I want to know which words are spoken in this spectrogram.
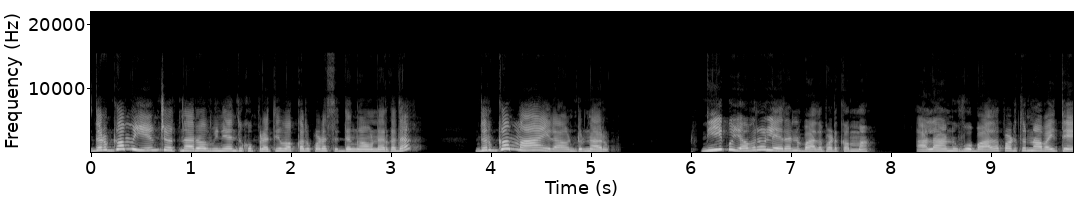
దుర్గమ్మ ఏం చెబుతున్నారో వినేందుకు ప్రతి ఒక్కరు కూడా సిద్ధంగా ఉన్నారు కదా? దుర్గమ్మ ఇలా అంటున్నారు. నీకు ఎవరూ లేరని బాధపడకమ్మా. అలా నువ్వు బాధపడుతున్నావైతే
